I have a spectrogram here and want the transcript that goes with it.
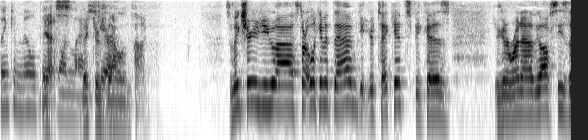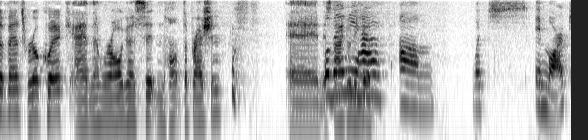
Lincoln Mill did yes, one last Victor's year. Valentine. So make sure you uh, start looking at them, get your tickets, because you're going to run out of the off-season events real quick, and then we're all going to sit in haunt depression. And it's well, not then going to you be good. have um, which in March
